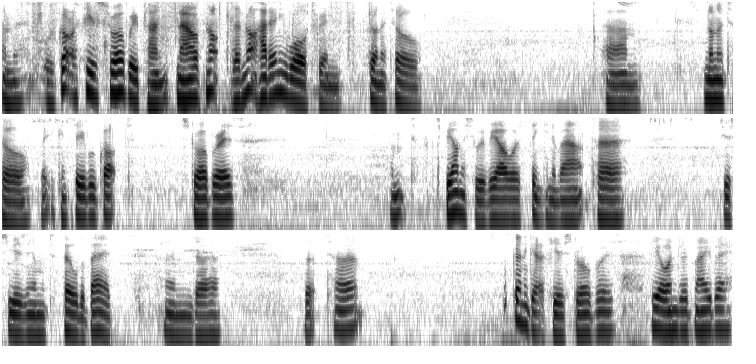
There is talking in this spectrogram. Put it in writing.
And we've got a few strawberry plants now. I've not, they've not had any watering done at all. Um, none at all. But you can see we've got strawberries. Um, to be honest with you, I was thinking about uh, just using them to fill the beds, and uh, but uh, we're going to get a few strawberries, a few hundred maybe.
